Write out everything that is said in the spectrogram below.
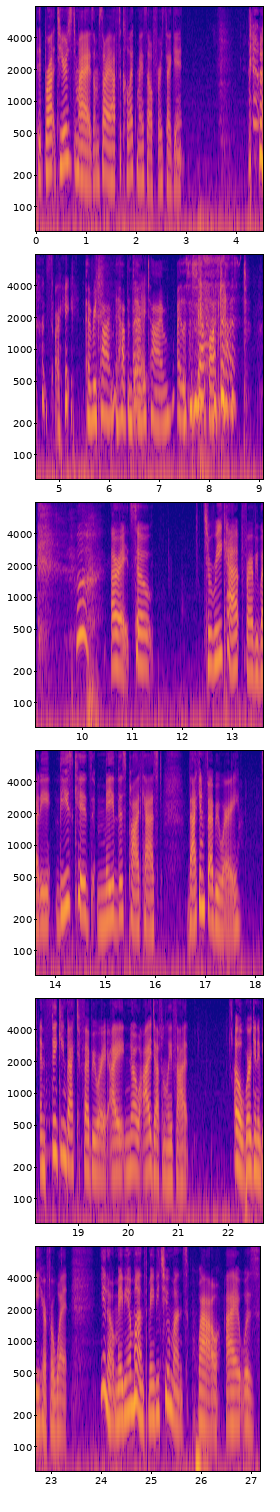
It brought tears to my eyes. I'm sorry, I have to collect myself for a second. sorry. Every time. It happens All every right. time I listen to that podcast. Whew. All right. So, to recap for everybody, these kids made this podcast back in February. And thinking back to February, I know I definitely thought, oh, we're going to be here for what? You know, maybe a month, maybe two months. Wow. I was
